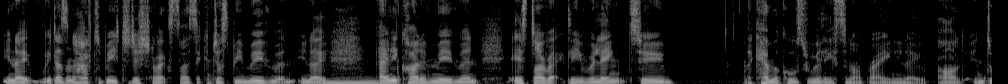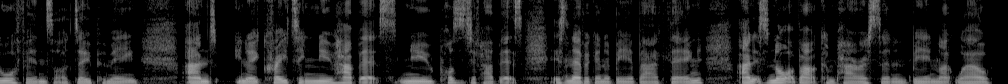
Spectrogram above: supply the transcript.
you know it doesn't have to be traditional exercise it can just be movement you know mm. any kind of movement is directly linked to the chemicals released in our brain, you know, our endorphins, our dopamine, and, you know, creating new habits, new positive habits is never going to be a bad thing. And it's not about comparison and being like, well,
